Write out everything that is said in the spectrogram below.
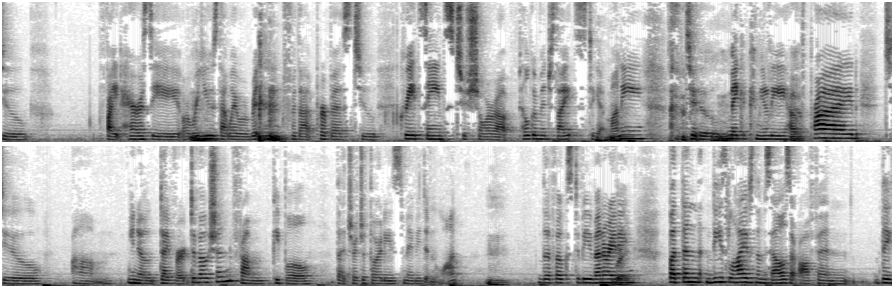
to fight heresy or were mm-hmm. used that way, were written for that purpose to create saints to shore up pilgrimage sites, to get mm-hmm. money, to mm-hmm. make a community have Yeah. pride, to um, you know divert devotion from people that church authorities maybe didn't want the folks to be venerating. Right. But then these lives themselves are often they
